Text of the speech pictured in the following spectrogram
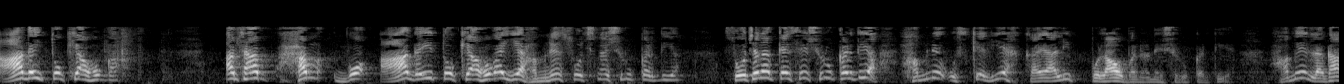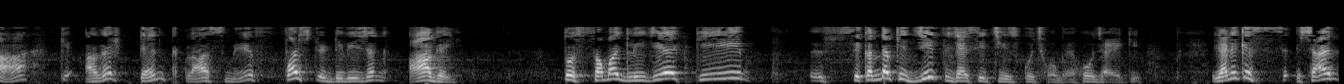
आ गई तो क्या होगा? अब साहब, हम, वो आ गई तो क्या होगा, ये हमने सोचना शुरू कर दिया। सोचना कैसे शुरू कर दिया? हमने उसके लिए खयाली पुलाव बनाने शुरू कर दिए। हमें लगा कि अगर टेंथ क्लास में फ़र्स्ट डिवीज़न आ गई तो समझ लीजिए कि सिकंदर की जीत जैसी चीज़ कुछ हो गए, हो जाएगी। यानी कि शायद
